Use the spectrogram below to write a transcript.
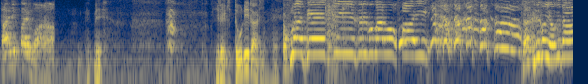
빨리빨리 와라 이 래끼 또리랄이네. 후라이팬 찌 그리고 바로 fire 자 그리고 여기다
